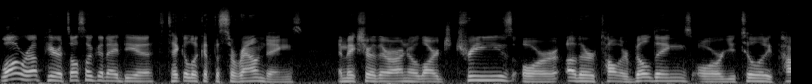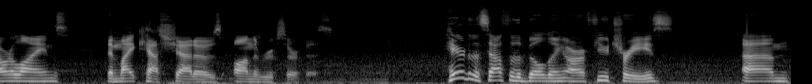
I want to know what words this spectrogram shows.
While we're up here, it's also a good idea to take a look at the surroundings and make sure there are no large trees or other taller buildings or utility power lines that might cast shadows on the roof surface. Here to the south of the building are a few trees. Um,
